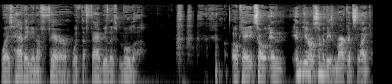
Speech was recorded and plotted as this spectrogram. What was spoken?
was having an affair with the fabulous Moolah. okay, so in in you know some of these markets like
